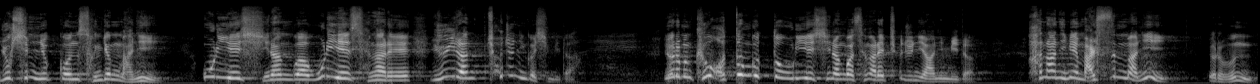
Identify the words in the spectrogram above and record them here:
66권 성경만이 우리의 신앙과 우리의 생활의 유일한 표준인 것입니다. 여러분 그 어떤 것도 우리의 신앙과 생활의 표준이 아닙니다. 하나님의 말씀만이 여러분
